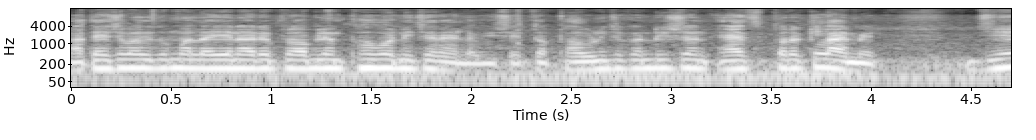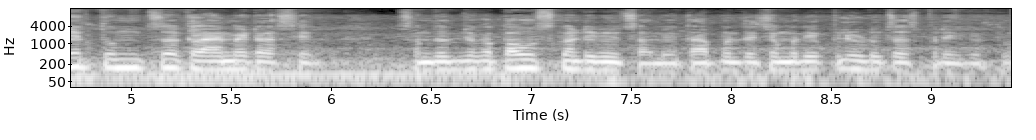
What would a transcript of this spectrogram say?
आता याच्यामध्ये तुम्हाला येणारे प्रॉब्लेम फवारणीचे राहिला विषय. तर फवारणीची कंडिशन ॲज पर क्लायमेट जे तुमचं क्लायमेट असेल समजा तुमच्या पाऊस कंटिन्यू चालू आहे तर आपण त्याच्यामध्ये प्लुटोचा स्प्रे घेतो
